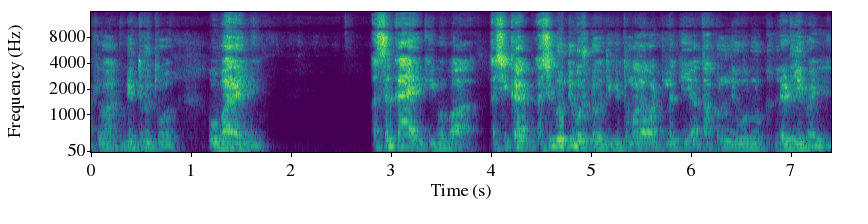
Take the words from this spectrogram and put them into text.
किंवा नेतृत्व उभा राहिले असं काय आहे की बाबा अशी काय अशी कोणती गोष्ट होती की तुम्हाला वाटलं की आता आपण निवडणूक लढली पाहिजे?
